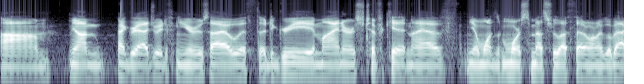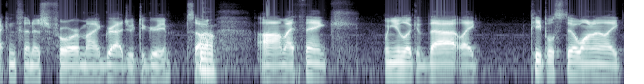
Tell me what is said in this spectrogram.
um, you know, I'm, I graduated from the University of Iowa with a degree, a minor, certificate, and I have, you know, one more semester left that I want to go back and finish for my graduate degree. So, Wow. um, I think when you look at that, like people still want to like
